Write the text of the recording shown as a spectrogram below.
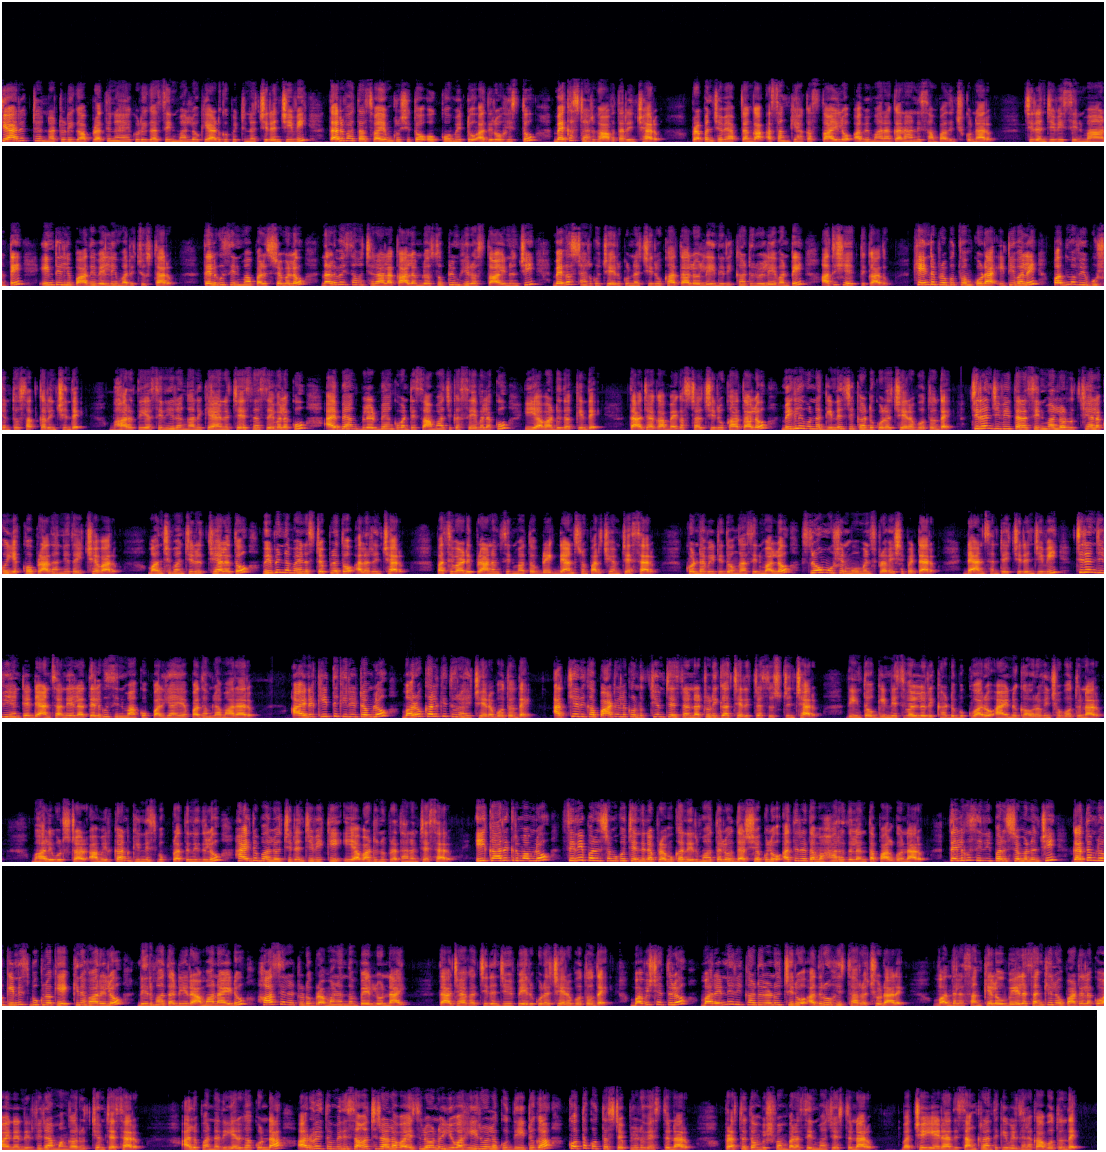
Character నటుడిగా ప్రతినాయకుడిగా సినిమాల్లోకి అడుగుపెట్టిన చిరంజీవి తర్వాత స్వయం కృషితో ఒక్కో మెట్టు అధిరోహిస్తూ మెగాస్టార్గా అవతరించారు. ప్రపంచవ్యాప్తంగా అసంఖ్యాక స్థాయిలో అభిమాన గణాన్ని సంపాదించుకున్నారు. చిరంజీవి సినిమా అంటే ఇంటిల్లి పాది వెళ్ళి మరి చూస్తారు. తెలుగు సినిమా పరిశ్రమలో నలభై సంవత్సరాల కాలంలో సుప్రీం హీరో స్థాయి నుంచి మెగాస్టార్కు చేరుకున్న చిరు ఖాతాలో లేని రికార్డులు లేవంటే అతిశయోక్తి కాదు. కేంద్ర ప్రభుత్వం కూడా ఇటీవలే పద్మవిభూషణ్తో సత్కరించిందే. భారతీయ సినీ రంగానికి ఆయన చేసిన సేవలకు ఐ బ్యాంక్ బ్లడ్ బ్యాంక్ వంటి సామాజిక సేవలకు ఈ అవార్డు దక్కిందే. తాజాగా మెగాస్టార్ చిరు ఖాతాలో మిగిలి ఉన్న గిన్నెస్ రికార్డు కూడా చేరబోతుంది. చిరంజీవి తన సినిమాల్లో నృత్యాలకు ఎక్కువ ప్రాధాన్యత ఇచ్చేవారు. మంచి మంచి నృత్యాలతో విభిన్నమైన స్టెప్లతో అలరించారు. పసివాడి ప్రాణం సినిమాతో బ్రేక్ డాన్స్ను పరిచయం చేశారు. కొండవీటి దొంగ సినిమాల్లో స్లో మోషన్ మూమెంట్స్ ప్రవేశపెట్టారు. డాన్స్ అంటే చిరంజీవి చిరంజీవి అంటే డాన్స్ అనేలా తెలుగు సినిమాకు పర్యాయ పదంలా మారారు. ఆయన కీర్తి కిరీటంలో మరో కలికితురాయి చేరబోతుంది. అత్యధిక పాటలకు నృత్యం చేసిన నటుడిగా చరిత్ర సృష్టించారు. దీంతో గిన్నిస్ వరల్డ్ రికార్డు బుక్ వారు ఆయన్ను గౌరవించబోతున్నారు. Bollywood star Aamir Khan Guinness book ప్రతినిధులు హైదరాబాద్లో చిరంజీవికి ఈ అవార్డును ప్రదానం చేశారు. ఈ కార్యక్రమంలో సినీ పరిశ్రమకు చెందిన ప్రముఖ నిర్మాతలు దర్శకులు అతిరథ మహారథులంతా పాల్గొన్నారు. తెలుగు సినీ పరిశ్రమ నుంచి గతంలో గిన్నిస్ బుక్లోకి ఎక్కిన వారిలో నిర్మాత డి. రామానాయుడు హాస్య నటుడు బ్రహ్మానందం పేర్లున్నాయి. తాజాగా చిరంజీవి పేరు కూడా చేరబోతోంది. భవిష్యత్తులో మరెన్ని రికార్డులను చిరు అధిరోహిస్తారో చూడాలి. వందల సంఖ్యలో వేల సంఖ్యలో పాటలకు ఆయన నిర్విరామంగా నృత్యం చేశారు. అలుపన్నది ఎరగకుండా అరవై తొమ్మిది సంవత్సరాల వయసులోనూ యువ హీరోలకు దీటుగా కొత్త కొత్త స్టెప్లను వేస్తున్నారు. ప్రస్తుతం విశ్వంబర సినిమా చేస్తున్నారు. వచ్చే ఏడాది సంక్రాంతికి విడుదల కాబోతుంది.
